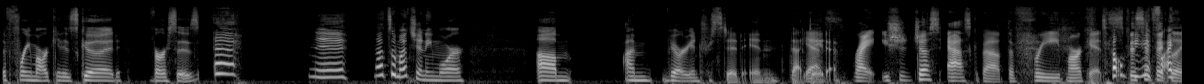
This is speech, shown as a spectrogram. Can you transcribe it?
the free market is good versus, eh, nah, not so much anymore. Um, I'm very interested in that Yes, data. right. You should just ask about the free market Tell me if I specifically,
